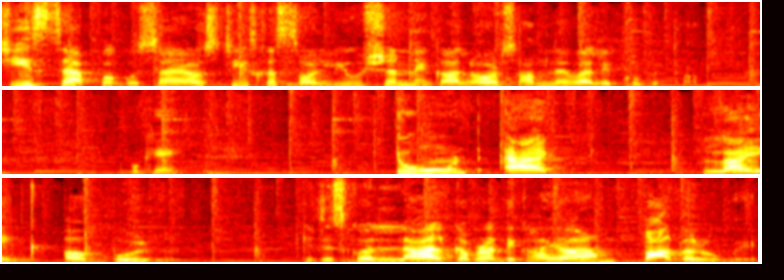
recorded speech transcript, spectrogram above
चीज़ से आपको गुस्सा आया उस चीज़ का सॉल्यूशन निकालो और सामने वाले को बताओ। Okay don't act like a bull कि जिसको लाल कपड़ा दिखाया और हम पागल हो गए।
